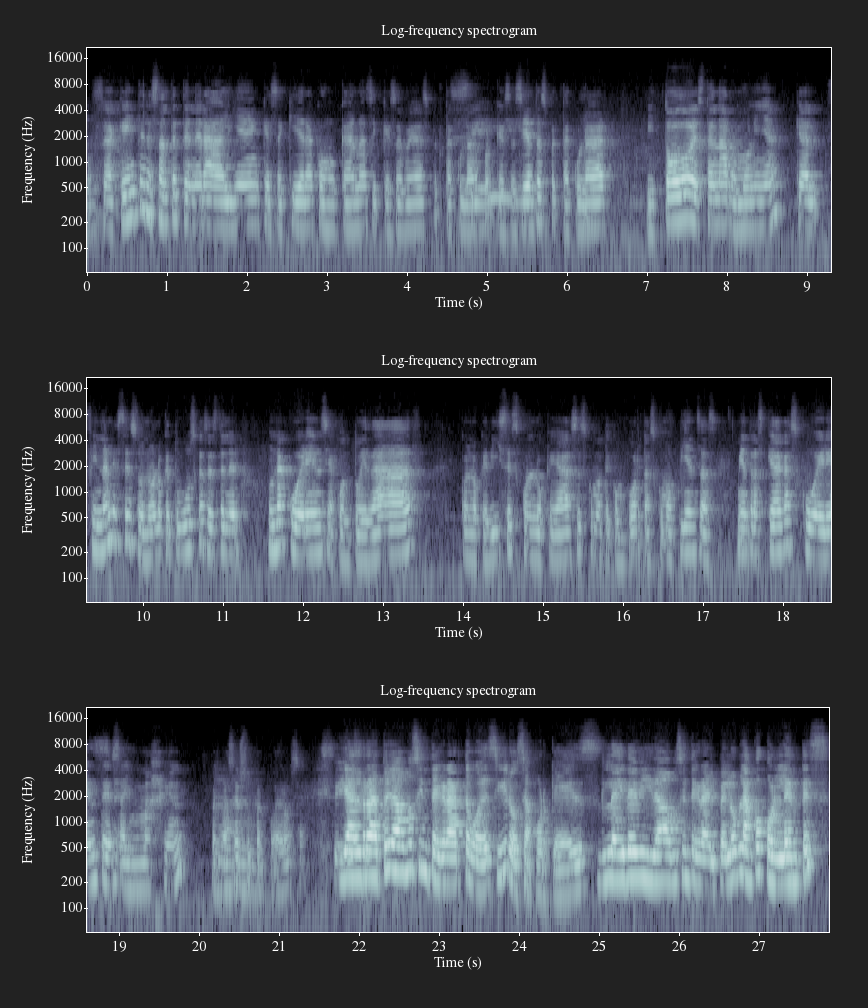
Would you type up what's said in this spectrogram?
O sea, qué interesante tener a alguien que se quiera con canas y que se vea espectacular Sí. porque se siente espectacular y todo está en armonía, que al final es eso, ¿no? Lo que tú buscas es tener una coherencia con tu edad, con lo que dices, con lo que haces, cómo te comportas, cómo piensas. Mientras que hagas coherente esa imagen, pues va a ser Claro. súper poderosa. Sí, y al sí. rato ya vamos a integrar, te voy a decir, o sea, porque es ley de vida, vamos a integrar el pelo blanco con lentes.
